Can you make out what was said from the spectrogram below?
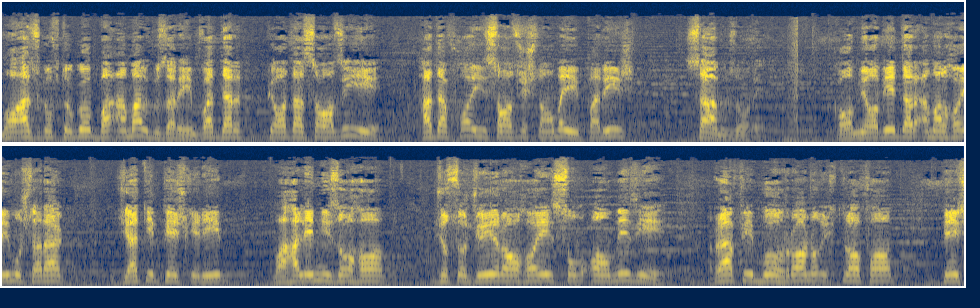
мо аз гуфтугӯ ба амал гузарем ва дар пиёдасозии ҳадафҳои созишномаи париж саҳм гузорем. Комёбӣ дар амалҳои муштарак ҷиҳати пешгирӣ ва ҳалли низоъҳо ҷустуҷӯи роҳҳои сулҳомези рафъи буҳрону ихтилофот пеш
